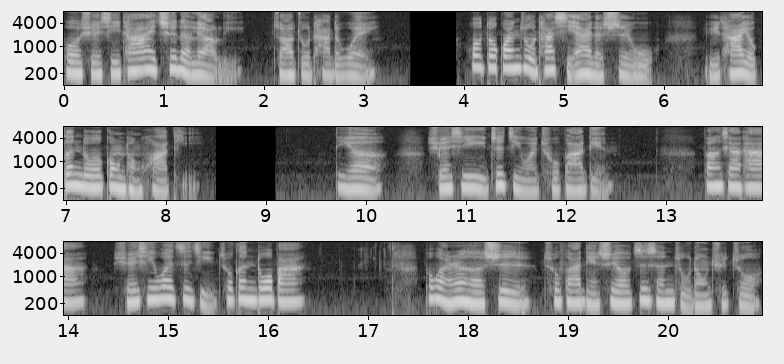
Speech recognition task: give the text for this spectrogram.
或学习他爱吃的料理，抓住他的胃；或多关注他喜爱的事物，与他有更多共同话题。第二，学习以自己为出发点，放下他，学习为自己做更多吧。不管任何事，出发点是由自身主动去做，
